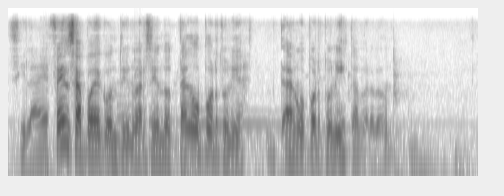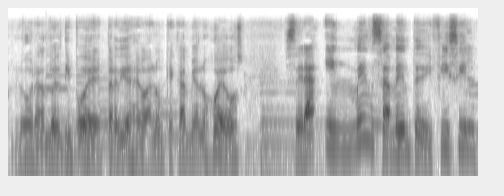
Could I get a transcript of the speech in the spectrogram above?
Si la defensa puede continuar siendo tan oportunista, tan oportunista perdón, logrando el tipo de pérdidas de balón que cambian los juegos, será inmensamente difícil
